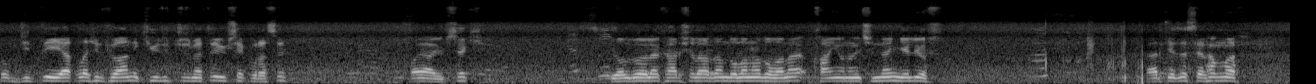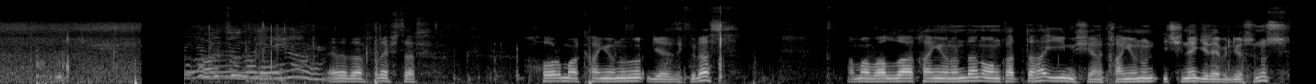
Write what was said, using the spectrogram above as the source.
Çok ciddi yaklaşık şu an 200-300 metre yüksek burası. Bayağı yüksek. Yol böyle karşılardan dolana dolana kanyonun içinden geliyor. Herkese selamlar. Evet arkadaşlar. Horma kanyonunu gezdik biraz. Ama vallahi kanyonundan 10 kat daha iyiymiş. Yani kanyonun içine girebiliyorsunuz.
